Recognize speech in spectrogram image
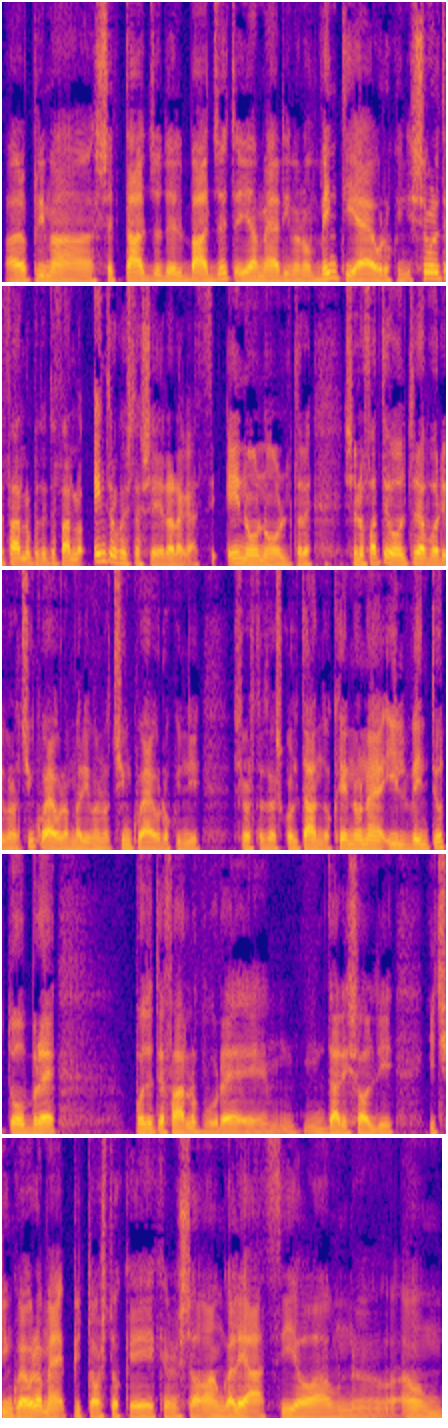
al primo settaggio del budget e a me arrivano 20 euro, quindi se volete farlo potete farlo entro questa sera ragazzi e non oltre, se lo fate oltre a voi arrivano 5 euro, ma arrivano 5 euro, quindi se lo state ascoltando che non è il 20 ottobre potete farlo pure e mm, dare i soldi, i 5 euro a me piuttosto che, che ne so, a un Galeazzi o a un, a un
